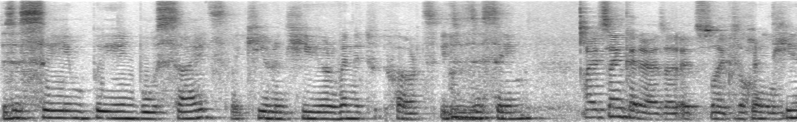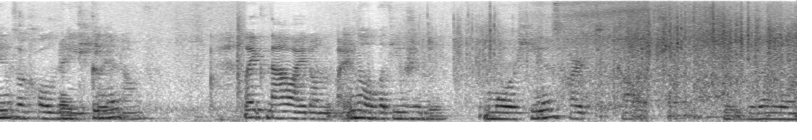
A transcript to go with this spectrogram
the same pain both sides, like here and here, when it hurts? Is it the mm-hmm. same? I think it is. It's like the whole Right here? the whole Right knee here? kind of. Like now, I don't. I, No, but usually more here. It's hard to tell actually. More.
